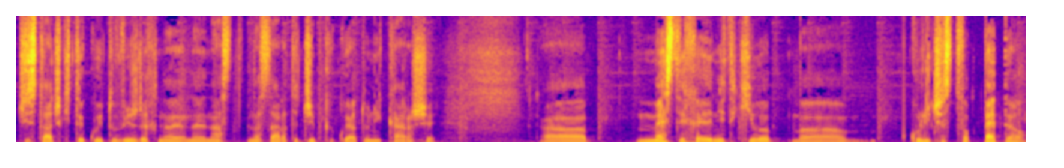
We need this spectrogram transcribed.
чистачките, които виждах на, на, една, на старата джипка, която ни караше, а, местеха едни такива а, количества пепел.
